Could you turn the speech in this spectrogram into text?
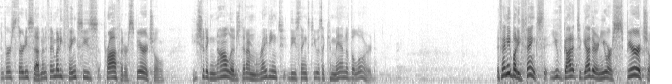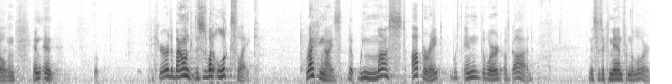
in verse 37, if anybody thinks he's a prophet or spiritual, he should acknowledge that I'm writing these things to you as a command of the Lord. If anybody thinks that you've got it together and you are spiritual and, and, and here are the boundaries. This is what it looks like. Recognize that we must operate within the Word of God. This is a command from the Lord.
